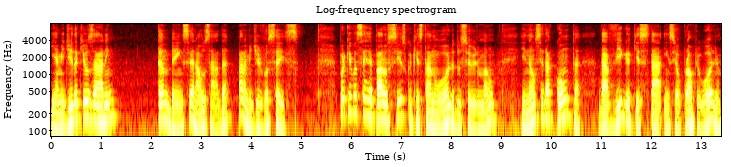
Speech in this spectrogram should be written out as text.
e a medida que usarem também será usada para medir vocês. Porque você repara o cisco que está no olho do seu irmão e não se dá conta da viga que está em seu próprio olho?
